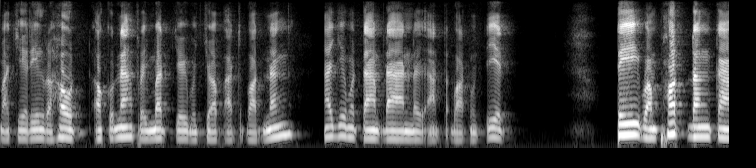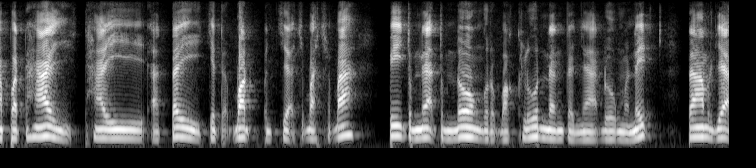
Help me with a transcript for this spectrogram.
បាទជារៀងរហូតអរគុណណាស់ប្រិមិត្តយើងបញ្ចប់អត្ថបទហ្នឹងហើយយើងមកតាមដាននៅអត្ថបទមួយទៀតទីបំផុតដឹងការប៉ັດហើយថៃអតីចិត្តបတ်បញ្ជាក់ច្បាស់ច្បាស់ពីទំនាក់ទំនងរបស់ខ្លួននិងកញ្ញាដួងមនិតតាមរយៈ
